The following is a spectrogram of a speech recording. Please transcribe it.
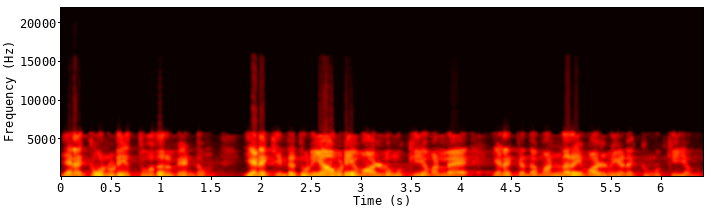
எனக்கு உன்னுடைய தூதர் வேண்டும். எனக்கு இந்த துனியாவுடைய வாழ்வு முக்கியம் அல்ல எனக்கு அந்த மன்னரை வாழ்வு எனக்கு முக்கியம்.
